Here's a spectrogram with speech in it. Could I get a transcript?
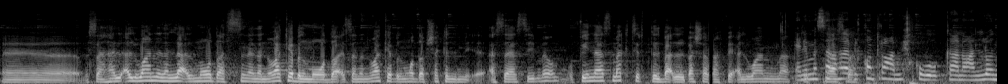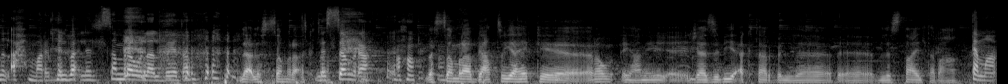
آه بس هالالوان هلا الموضة السنة لنواكب الموضة. إذا نواكب الموضة بشكل أساسي في ناس ما كثير تلبق للبشرة في ألوان ما يعني مثلا هلا بالكونترول عم يحكوا كانوا عن اللون الأحمر بيلبق للسمراء ولا البيضاء لا للسمراء أكثر للسمراء للسمراء بيعطيها هيك رو يعني جاذبية أكثر بال style تبعها. تمام.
